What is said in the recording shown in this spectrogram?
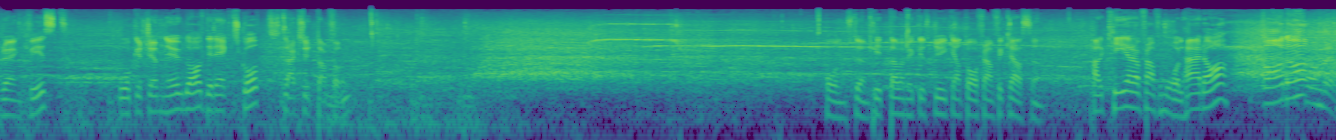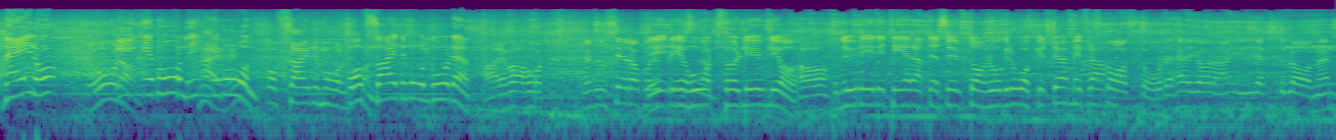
Rönnqvist. Åkerström nu då, direktskott strax utanför. Holmström, titta vad mycket stryk han tar framför kassen. Parkerar framför mål. Här då. Ja då. Nej då. Inget mål, inget mål. Offside i målgården. Offside i målgården. Ja, det var hårt. Men vi får se då på Det är reprisen. hårt för Luleå. Ja. Och nu är det irriterat dessutom. Roger Åkerström är fram. Ska slå. Det här gör han ju jättebra, men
